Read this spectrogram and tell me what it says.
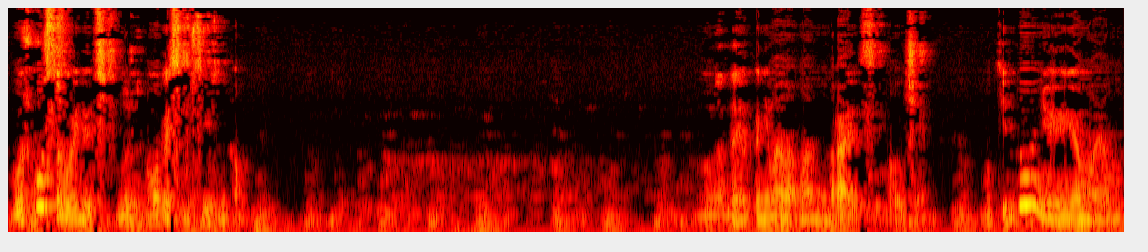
Вы в Kosovo идете? Нужно помогать своим союзникам. Ну да, я понимаю, вам нравится и прочее. Македонию, я мою.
